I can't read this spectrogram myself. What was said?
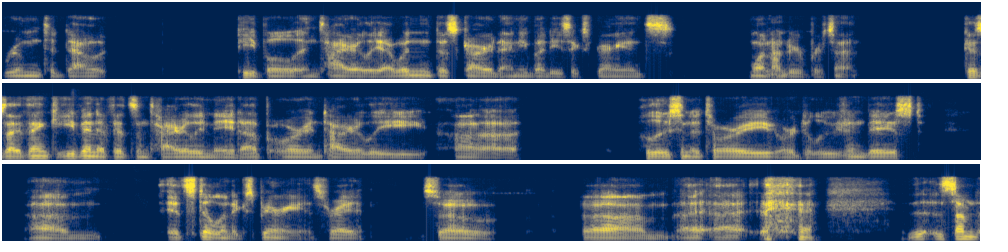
room to doubt people entirely. I wouldn't discard anybody's experience 100%. Because I think even if it's entirely made up or entirely uh, hallucinatory or delusion based, um, it's still an experience, right? So, um, I, I, some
